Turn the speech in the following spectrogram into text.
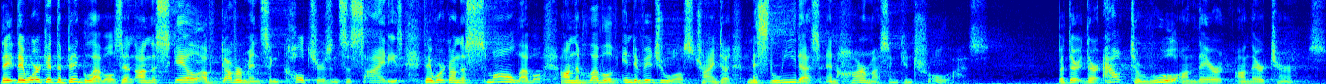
They, they work at the big levels and on the scale of governments and cultures and societies. They work on the small level, on the level of individuals trying to mislead us and harm us and control us. But they're, they're out to rule on their, on their terms.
